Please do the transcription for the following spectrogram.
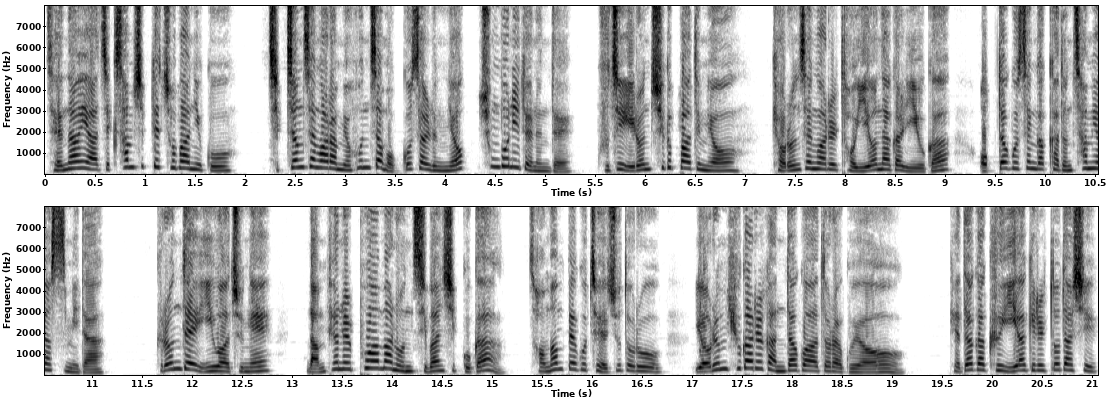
제 나이 아직 30대 초반이고 직장 생활하며 혼자 먹고 살 능력 충분히 되는데 굳이 이런 취급받으며 결혼 생활을 더 이어나갈 이유가 없다고 생각하던 참이었습니다. 그런데 이 와중에 남편을 포함한 온 집안 식구가 저만 빼고 제주도로 여름 휴가를 간다고 하더라고요. 게다가 그 이야기를 또다시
